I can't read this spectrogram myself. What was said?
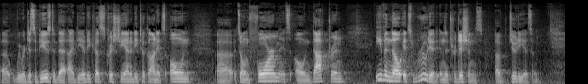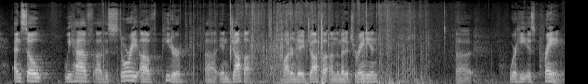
uh, we were disabused of that idea because Christianity took on its own, uh, its own form, its own doctrine, even though it's rooted in the traditions of Judaism. And so we have uh, this story of Peter uh, in Joppa, modern day Jaffa on the Mediterranean, uh, where he is praying.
